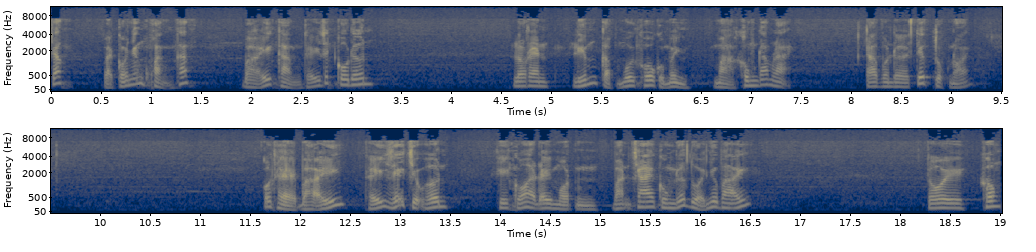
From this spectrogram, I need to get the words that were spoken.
Chắc phải có những khoảnh khắc bà ấy cảm thấy rất cô đơn. Loren liếm cặp môi khô của mình mà không đáp lại. Taverner tiếp tục nói. Có thể bà ấy thấy dễ chịu hơn khi có ở đây một bạn trai cùng lứa tuổi như bà ấy. Tôi không,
